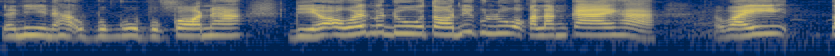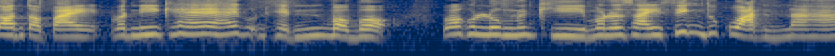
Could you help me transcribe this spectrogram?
และนี่นะคะอุปกรณ์อุปกรณ์นะคะเดี๋ยวเอาไว้มาดูตอนที่คุณลุงออกกำลังกายค่ะเอาไว้ตอนต่อไปวันนี้แค่ให้เห็นเบาๆว่าคุณลุงนั้นขี่มอเตอร์ไซค์ซิ่งทุกวันนะคะ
